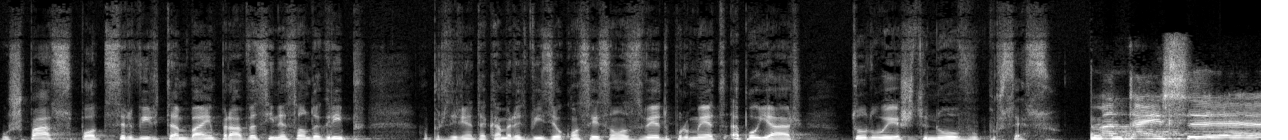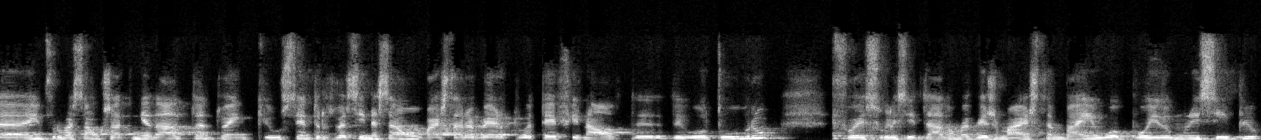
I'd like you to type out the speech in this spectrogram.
O espaço pode servir também para a vacinação da gripe. A Presidente da Câmara de Viseu, Conceição Azevedo, promete apoiar todo este novo processo. Mantém-se a informação que já tinha dado, tanto em que o centro de vacinação vai estar aberto até final de, de, outubro. Foi solicitado uma vez mais também o apoio do município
